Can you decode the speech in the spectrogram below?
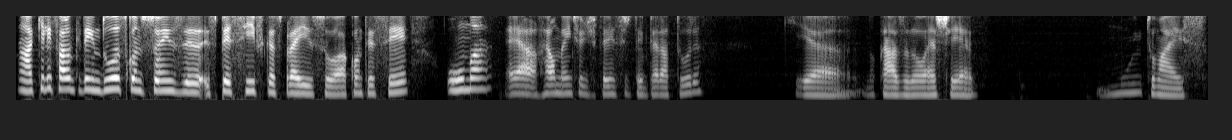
Não, aqui ele fala que tem duas condições eh, específicas para isso acontecer. Uma é a- realmente a diferença de temperatura, que é, no caso do oeste é muito mais.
